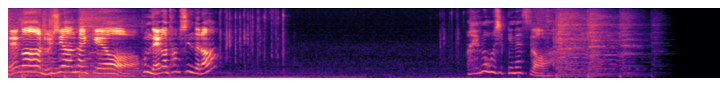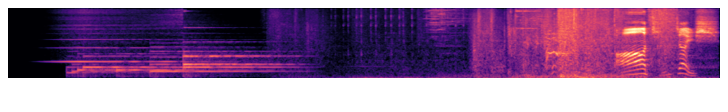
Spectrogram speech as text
제가 루시안 할게요. 그럼 내가 탑신드라? 해보고 싶긴 했어 아 진짜 이씨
